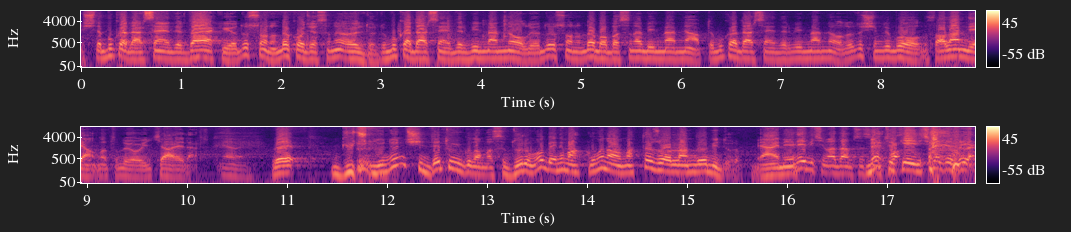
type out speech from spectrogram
işte bu kadar senedir dayak yiyordu, sonunda kocasını öldürdü. Bu kadar senedir bilmem ne oluyordu, sonunda babasına bilmem ne yaptı. Bu kadar senedir bilmem ne oluyordu, şimdi bu oldu falan diye anlatılıyor o hikayeler. Evet. Ve güçlünün şiddet uygulaması durumu benim aklımın almakta zorlandığı bir durum. Yani Ne biçim adamsın sen? Ne- Türkiye ilişmedi mi?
